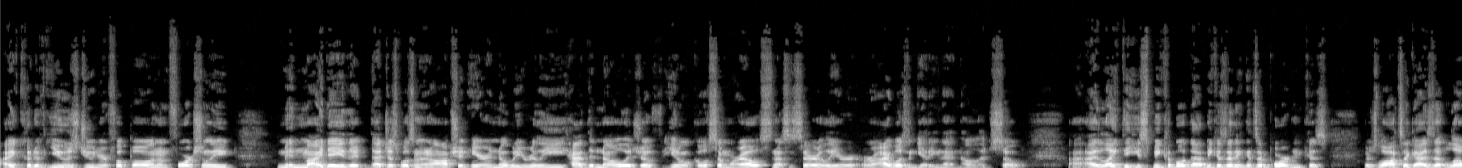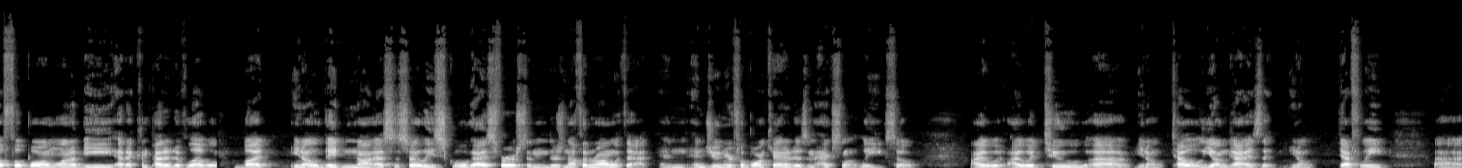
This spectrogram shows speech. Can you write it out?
I could have used junior football, and unfortunately, in my day, that, that just wasn't an option here, and nobody really had the knowledge of, you know, go somewhere else necessarily, or, or I wasn't getting that knowledge. So I, I like that you speak about that because I think it's important because there's lots of guys that love football and want to be at a competitive level, but you know they not necessarily school guys first, and there's nothing wrong with that. And and junior football in Canada is an excellent league, so I would I would too uh, you know tell young guys that you know definitely uh,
